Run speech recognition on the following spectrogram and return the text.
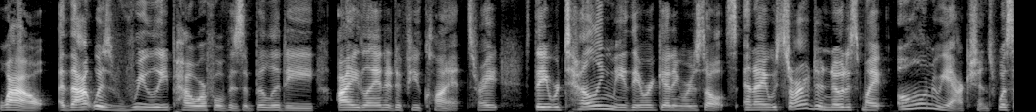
wow, that was really powerful visibility. I landed a few clients, right? They were telling me they were getting results. And I started to notice my own reactions. Was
